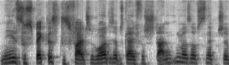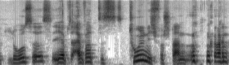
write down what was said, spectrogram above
nee, suspekt ist das falsche Wort. Ich habe es gar nicht verstanden, was auf Snapchat los ist. Ich habe einfach das Tool nicht verstanden. Und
